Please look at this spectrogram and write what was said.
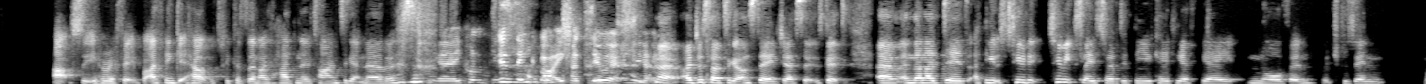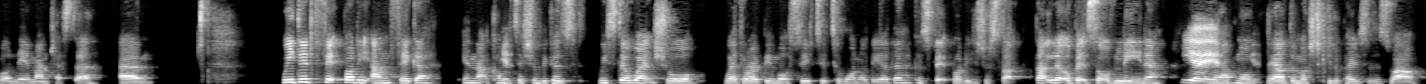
absolutely horrific. But I think it helped because then I had no time to get nervous. Yeah, you couldn't. You didn't think about it. You had to do it. Yeah. no, I just had to get on stage. Yes, it was good. Um, and then I did. I think it was two two weeks later. I did the UK DFBA Northern, which was in well near Manchester. Um, we did fit body and figure in that competition yeah. because we still weren't sure whether I'd be more suited to one or the other because fit body is just that that little bit sort of leaner. Yeah, yeah. They have more. They have the muscular poses as well.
